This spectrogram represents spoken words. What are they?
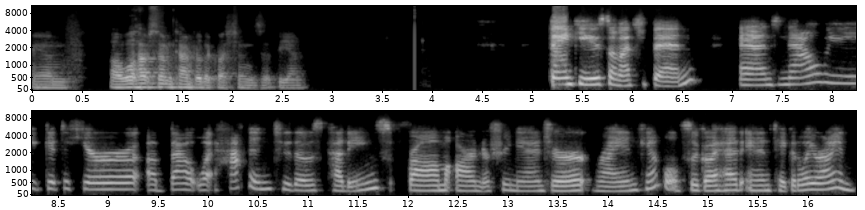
And uh, we'll have some time for the questions at the end. Thank you so much, Ben. And now we get to hear about what happened to those cuttings from our nursery manager, Ryan Campbell. So go ahead and take it away, Ryan.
